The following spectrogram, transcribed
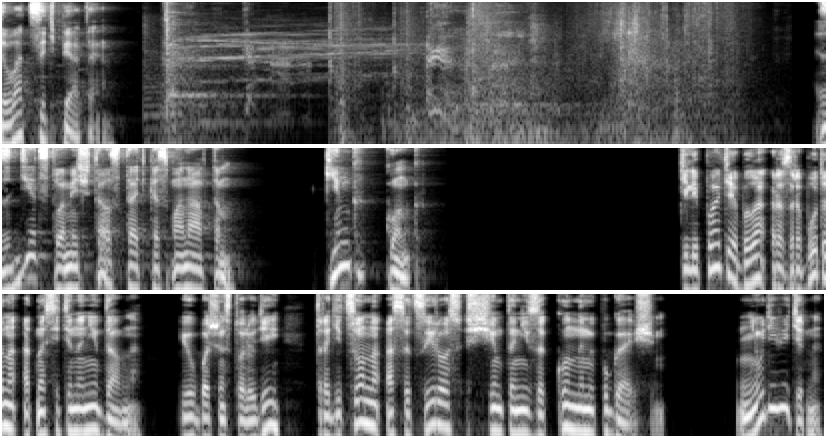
Глава 25 С детства мечтал стать космонавтом. Кинг-Конг. Телепатия была разработана относительно недавно, и у большинства людей традиционно ассоциировалась с чем-то незаконным и пугающим. Неудивительно,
